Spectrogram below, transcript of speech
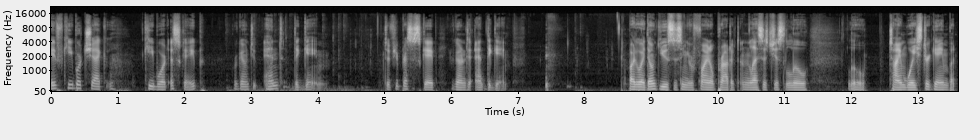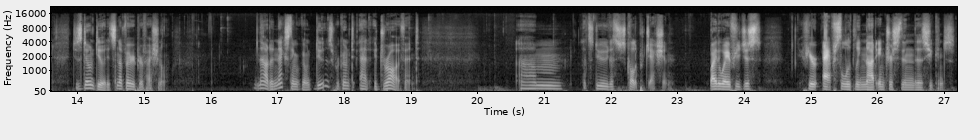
If keyboard check, keyboard escape, we're going to end the game. So if you press escape, you're going to end the game. By the way, don't use this in your final product unless it's just a little, little time waster game, but just don't do it. It's not very professional. Now, the next thing we're going to do is we're going to add a draw event. Um, let's do, let's just call it projection. By the way, if you're just, if you're absolutely not interested in this, you can just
